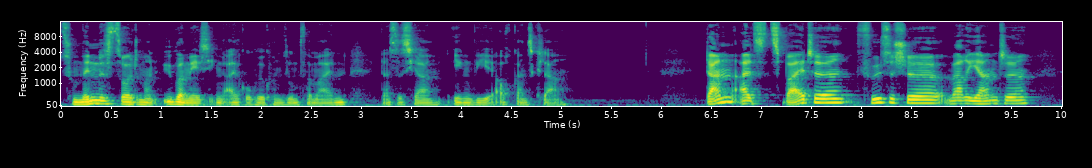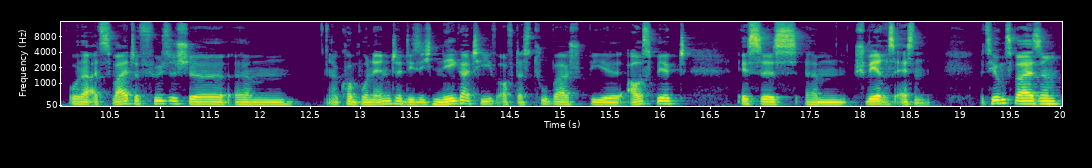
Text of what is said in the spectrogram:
Zumindest sollte man übermäßigen Alkoholkonsum vermeiden. Das ist ja irgendwie auch ganz klar. Dann als zweite physische Variante oder als zweite physische ähm, Komponente, die sich negativ auf das Tuba-Spiel auswirkt, ist es ähm, schweres Essen. Beziehungsweise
